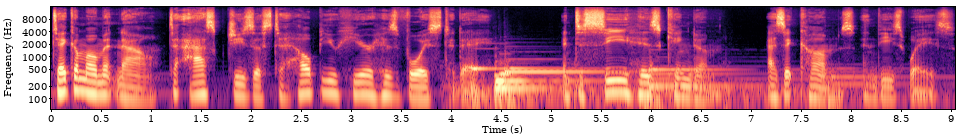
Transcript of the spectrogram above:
Take a moment now to ask Jesus to help you hear his voice today and to see his kingdom as it comes in these ways.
